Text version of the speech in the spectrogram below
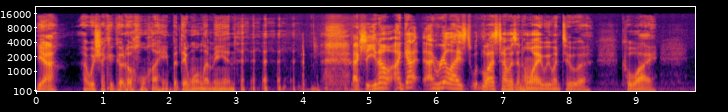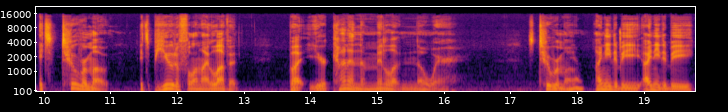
Yeah, I wish I could go to Hawaii, but they won't let me in. Actually, you know, I got I realized the last time I was in Hawaii, we went to uh, Kauai. It's too remote. It's beautiful and I love it, but you're kind of in the middle of nowhere. It's too remote. I need to be I need to be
